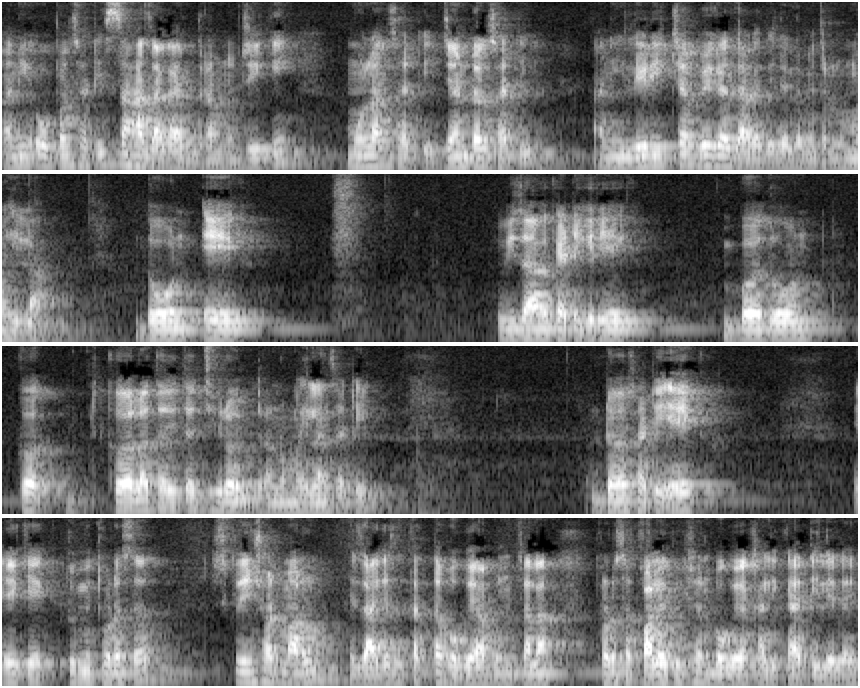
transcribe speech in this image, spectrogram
आणि ओपनसाठी सहा जागा आहे मित्रांनो जी की मुलांसाठी जनरलसाठी आणि लेडीजच्या वेगळ्या जागा दिलेल्या मित्रांनो महिला. दोन एक. विजा कॅटेगरी एक. ब दोन. क कला तर इथं झिरो आहे मित्रांनो महिलांसाठी. डसाठी एक. एक एक. तुम्ही थोडंसं स्क्रीनशॉट मारून हे जागेचा तक्ता बघूया. आपण चला थोडंसं क्वालिफिकेशन बघूया खाली काय दिलेलं आहे.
